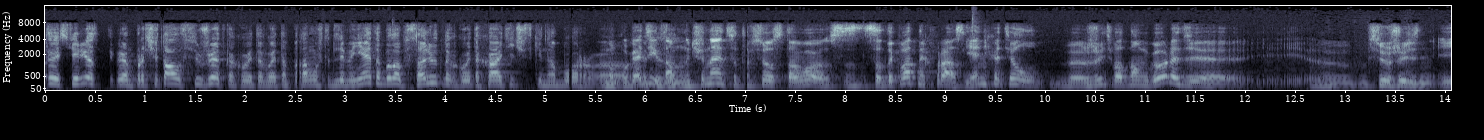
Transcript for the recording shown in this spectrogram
то есть, серьезно, ты прям прочитал сюжет какой-то в этом, потому что для меня это был абсолютно какой-то хаотический набор. э, Ну погоди, эпизодов. там начинается это все с того, с, с адекватных фраз. Я не хотел э, жить в одном городе э, всю жизнь и,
